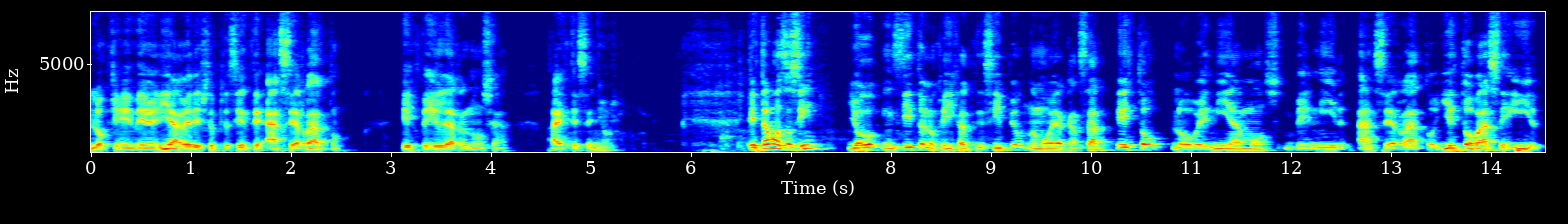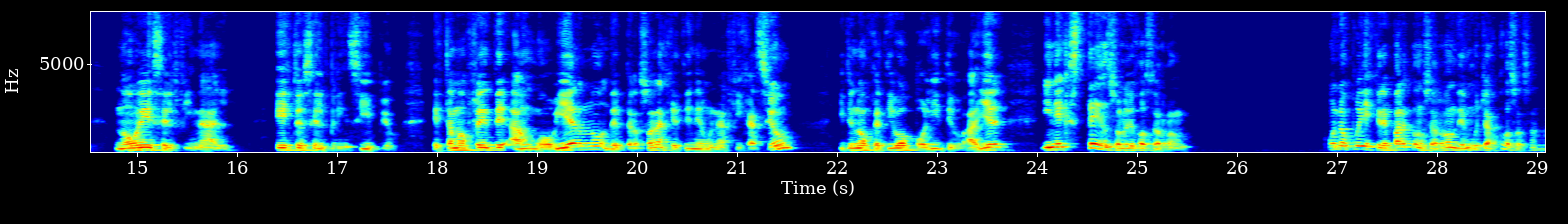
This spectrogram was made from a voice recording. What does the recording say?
lo que debería haber hecho el presidente hace rato es pedirle la renuncia a este señor. Estamos así. Yo insisto en lo que dije al principio, no me voy a cansar. Esto lo veníamos venir hace rato y esto va a seguir. No es el final. Esto es el principio. Estamos frente a un gobierno de personas que tienen una fijación y tienen un objetivo político. Ayer, inextenso, lo dijo Cerrón. Uno puede discrepar con Cerrón de muchas cosas, ¿eh?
